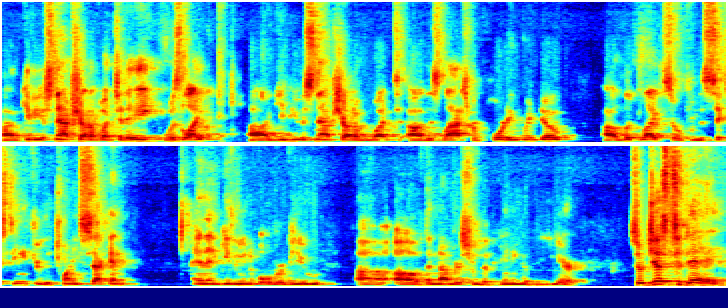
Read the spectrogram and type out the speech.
Uh, give you a snapshot of what today was like, uh, give you a snapshot of what uh, this last reporting window uh, looked like. So from the 16th through the 22nd, and then give you an overview of the numbers from the beginning of the year. So just today,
